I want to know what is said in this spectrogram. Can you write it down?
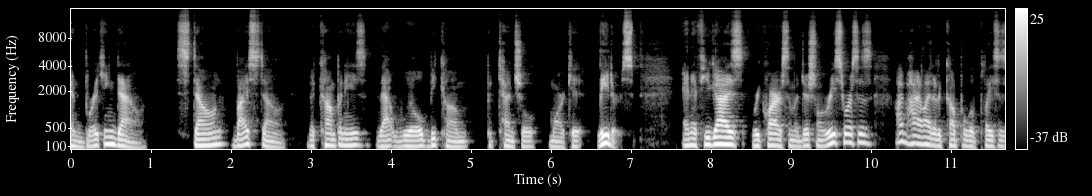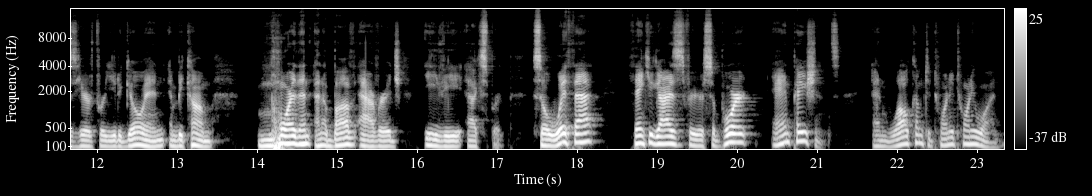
and breaking down stone by stone the companies that will become potential market leaders. And if you guys require some additional resources, I've highlighted a couple of places here for you to go in and become more than an above average EV expert. So, with that, thank you guys for your support and patience, and welcome to 2021.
